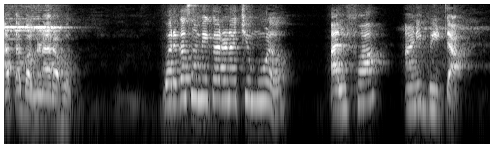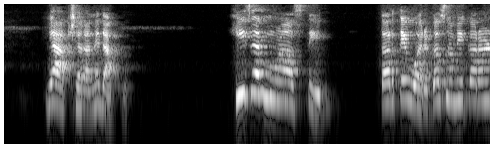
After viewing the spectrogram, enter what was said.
आता बघणार आहोत. वर्ग समीकरणाची मुळं अल्फा आणि बीटा या अक्षराने दाखवू. ही जर मुळं असतील तर ते वर्ग समीकरण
